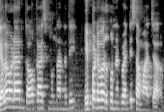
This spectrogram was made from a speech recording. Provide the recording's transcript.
గెలవడానికి అవకాశం ఉందన్నది ఇప్పటి వరకు ఉన్నటువంటి సమాచారం.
